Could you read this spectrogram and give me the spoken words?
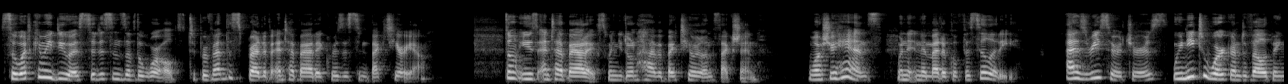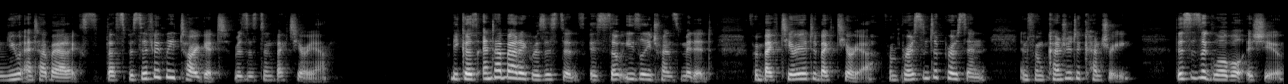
So what can we do as citizens of the world to prevent the spread of antibiotic-resistant bacteria? Don't use antibiotics when you don't have a bacterial infection. Wash your hands when in a medical facility. As researchers, we need to work on developing new antibiotics that specifically target resistant bacteria. Because antibiotic resistance is so easily transmitted from bacteria to bacteria, from person to person, and from country to country, this is a global issue,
